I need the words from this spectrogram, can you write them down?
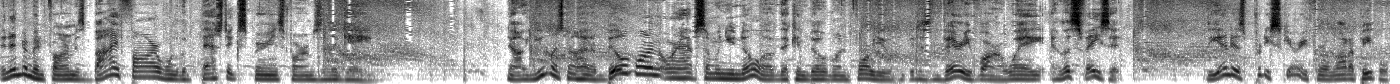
An Enderman farm is by far one of the best experienced farms in the game. Now, you must know how to build one or have someone you know of that can build one for you. It is very far away, and let's face it, the end is pretty scary for a lot of people.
